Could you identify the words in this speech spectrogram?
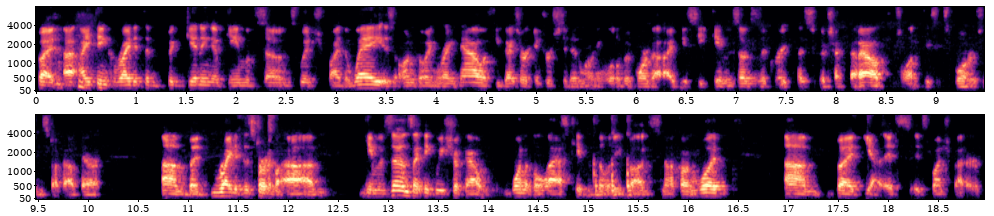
But I think right at the beginning of Game of Zones, which by the way is ongoing right now, if you guys are interested in learning a little bit more about IBC, Game of Zones is a great place to go check that out. There's a lot of these explorers and stuff out there. Um, but right at the start of um, Game of Zones, I think we shook out one of the last capability bugs, knock on wood. Um, but yeah, it's it's much better.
